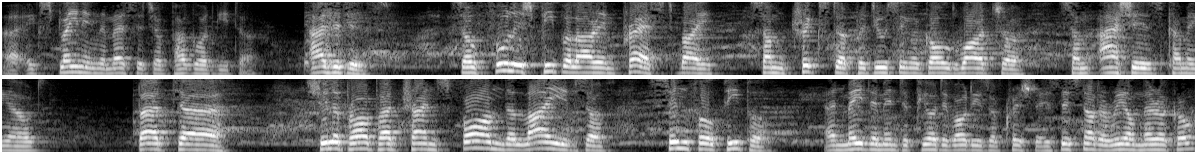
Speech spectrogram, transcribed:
uh, explaining the message of Bhagavad Gita as it is. So foolish people are impressed by some trickster producing a gold watch or some ashes coming out. But uh, Prabhupada transformed the lives of sinful people and made them into pure devotees of Krishna. Is this not a real miracle?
